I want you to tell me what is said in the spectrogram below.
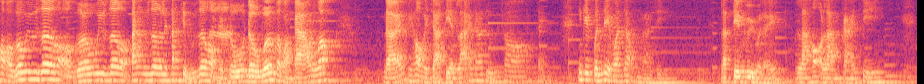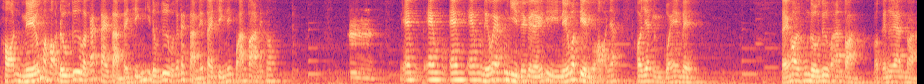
họ go user họ grow user họ tăng user lên tăng trưởng user họ phải đầu, ừ. đầu bơm vào quảng cáo đúng không đấy thì họ phải trả tiền lãi cho các thứ cho đấy. nhưng cái vấn đề quan trọng là gì là tiền gửi vào đấy là họ làm cái gì họ nếu mà họ đầu tư vào các tài sản tài chính thì đầu tư vào các tài sản đấy tài chính đấy có an toàn hay không ừ. em em em em nếu em không nhìn thấy cái đấy thì nếu mà tiền của họ nhá họ nhận của em về đấy họ không đầu tư vào an toàn và cái nơi an toàn.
